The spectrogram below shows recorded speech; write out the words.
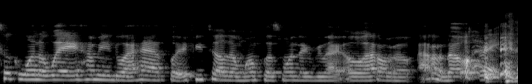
took one away, how many do I have? But if you tell them one plus one, they'd be like, oh, I don't know. I don't know. Right. right.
